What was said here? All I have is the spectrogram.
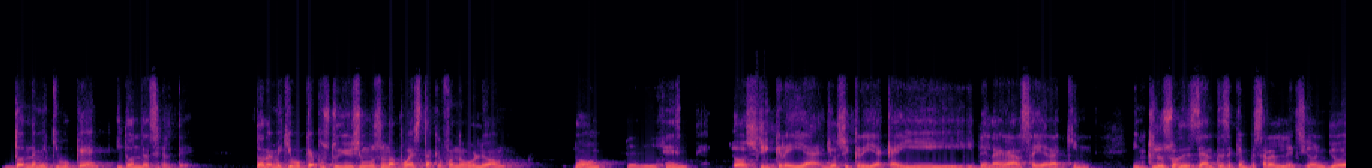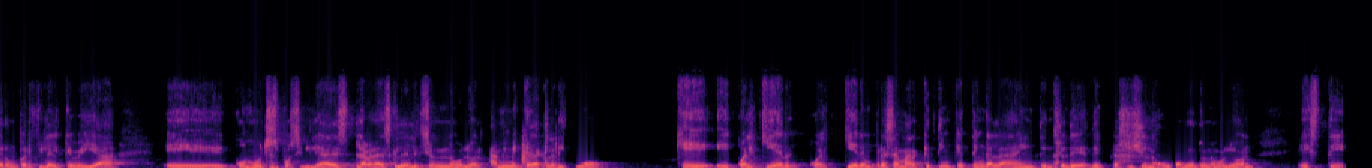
dónde me equivoqué y dónde acerté. ¿Dónde me equivoqué? Pues tú y yo hicimos una apuesta que fue Nuevo León, ¿no? Te dije. Este, yo sí creía, yo sí creía que ahí de la Garza era quien, incluso desde antes de que empezara la elección, yo era un perfil el que veía eh, con muchas posibilidades. La verdad es que la elección de Nuevo León, a mí me queda clarísimo que eh, cualquier, cualquier empresa de marketing que tenga la intención de, posicionar un candidato en Nuevo León, este,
